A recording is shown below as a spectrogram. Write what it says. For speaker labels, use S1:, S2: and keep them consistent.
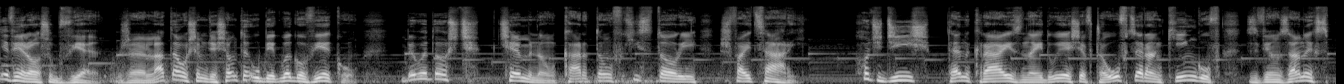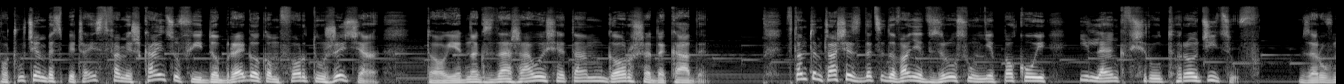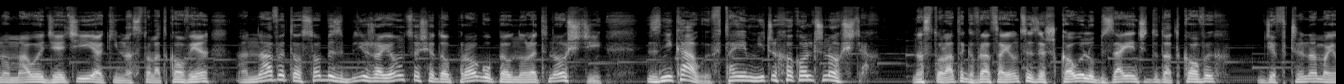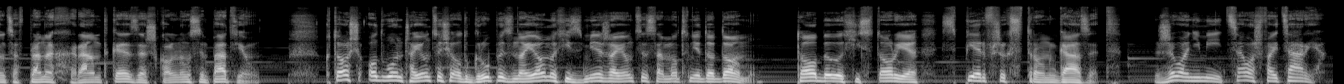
S1: Niewiele osób wie, że lata 80. ubiegłego wieku były dość ciemną kartą w historii Szwajcarii. Choć dziś ten kraj znajduje się w czołówce rankingów związanych z poczuciem bezpieczeństwa mieszkańców i dobrego komfortu życia, to jednak zdarzały się tam gorsze dekady. W tamtym czasie zdecydowanie wzrósł niepokój i lęk wśród rodziców. Zarówno małe dzieci, jak i nastolatkowie, a nawet osoby zbliżające się do progu pełnoletności, znikały w tajemniczych okolicznościach. Nastolatek wracający ze szkoły lub zajęć dodatkowych, dziewczyna mająca w planach randkę ze szkolną sympatią, ktoś odłączający się od grupy znajomych i zmierzający samotnie do domu. To były historie z pierwszych stron gazet. Żyła nimi cała Szwajcaria.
